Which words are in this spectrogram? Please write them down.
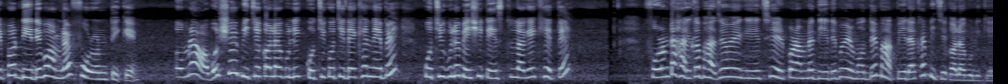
এরপর দিয়ে দেবো আমরা ফোড়নটিকে। তোমরা অবশ্যই বিচে কলাগুলি কচি কচি দেখে নেবে, কচিগুলো বেশি টেস্ট লাগে খেতে। ফোড়নটা হালকা ভাজা হয়ে গিয়েছে, এরপর আমরা দিয়ে দেবো এর মধ্যে ভাপিয়ে রাখা বিচে কলাগুলিকে।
